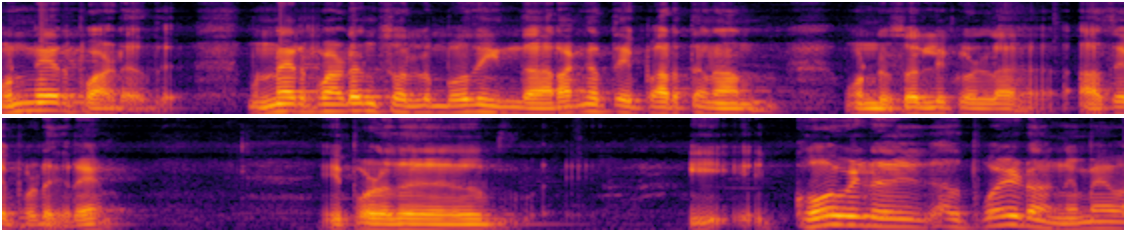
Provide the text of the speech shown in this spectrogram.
முன்னேற்பாடு அது. முன்னேற்பாடுன்னு சொல்லும்போது இந்த அரங்கத்தை பார்த்து நான் ஒன்று சொல்லிக்கொள்ள ஆசைப்படுகிறேன். இப்பொழுது இ- கோவிடு அது போயிடும். இனிமேல்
